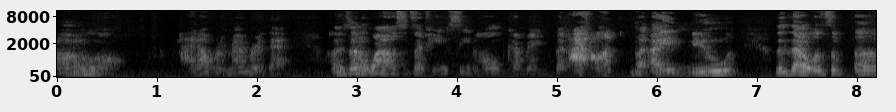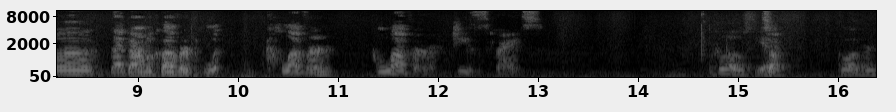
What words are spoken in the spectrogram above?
Oh, I don't remember that. It's been a while since I've seen Homecoming, but I but I knew that that was a uh that Donald Glover Glover Glover Jesus Christ close. yeah. So- Glover.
